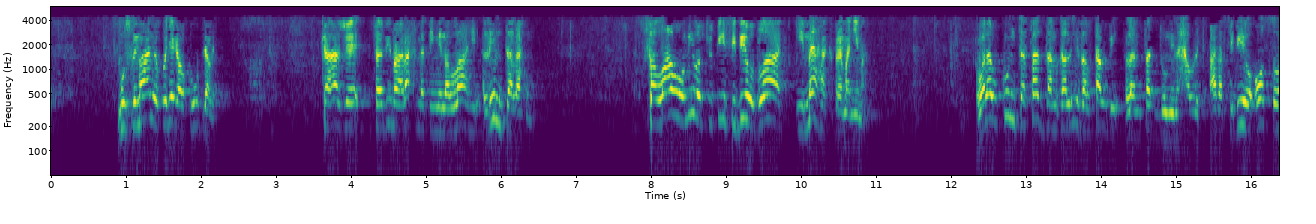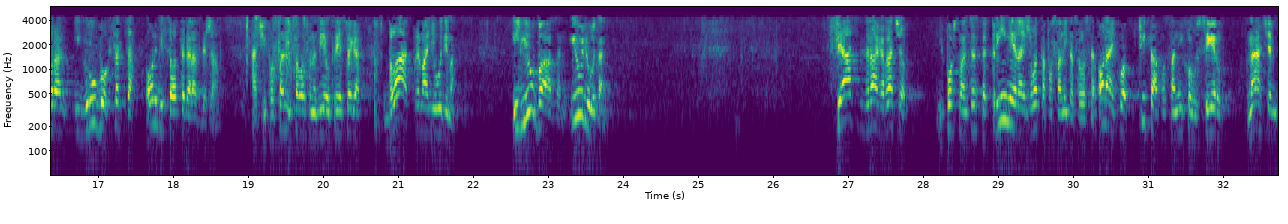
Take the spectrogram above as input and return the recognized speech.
muslimani oko njega okupljali. Kaže, sad ima rahmeti min Allahi lim telehum sa Allahom milošću ti si bio blag i mehak prema njima. Walau kunta faddan ghaliz al-qalbi lan faddu min hawlik. Ada si bio osoran i grubog srca, oni bi se od tebe razbežali. Znači, poslanik sallallahu alejhi ve sellem bio prije svega blag prema ljudima i ljubazan i uljudan. Sjasi, draga braćo i poštovane sestre, primjera iz života poslanika sallallahu alejhi ve sellem. Onaj ko čita poslanikovu siru, naći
